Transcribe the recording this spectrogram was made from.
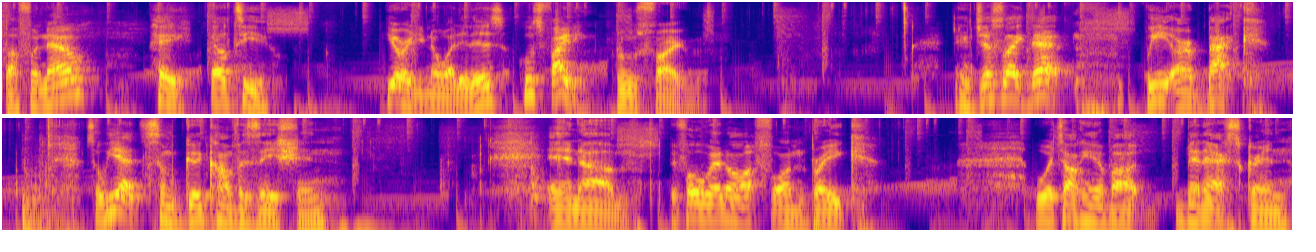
But for now, hey, LT, you already know what it is. Who's fighting? Who's fighting? And just like that, we are back. So we had some good conversation. And um, before we went off on break, we were talking about Ben Askren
